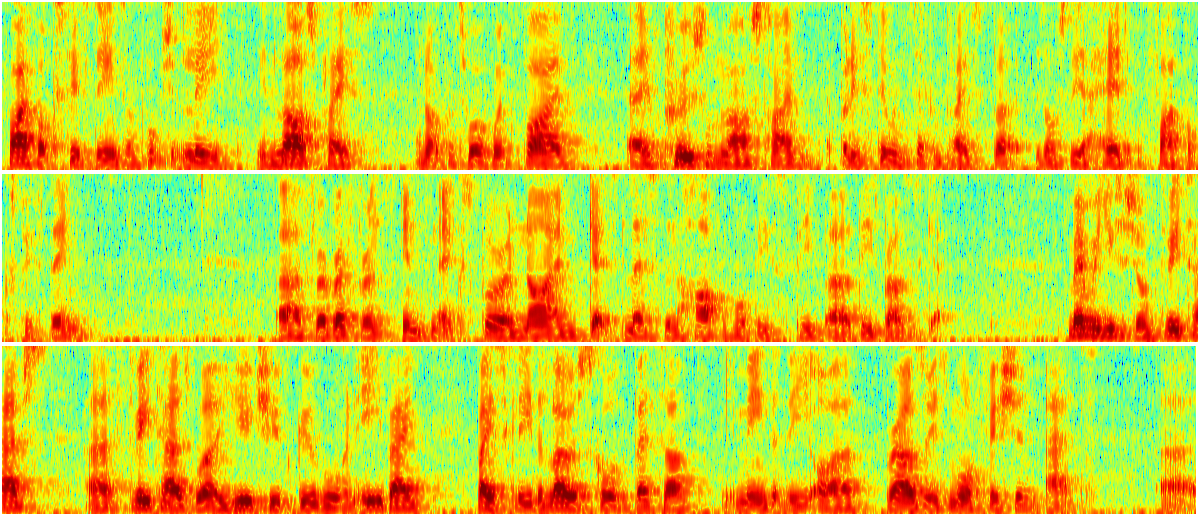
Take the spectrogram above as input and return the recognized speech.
Firefox 15 is unfortunately in last place, and Opera 12.5 uh, improves from last time, but is still in second place, but is obviously ahead of Firefox 15. Uh, for reference, Internet Explorer 9 gets less than half of what these uh, these browsers get. Memory usage on three tabs. Uh, three tabs were YouTube, Google, and eBay. Basically, the lower score, the better. It means that the uh, browser is more efficient at uh,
